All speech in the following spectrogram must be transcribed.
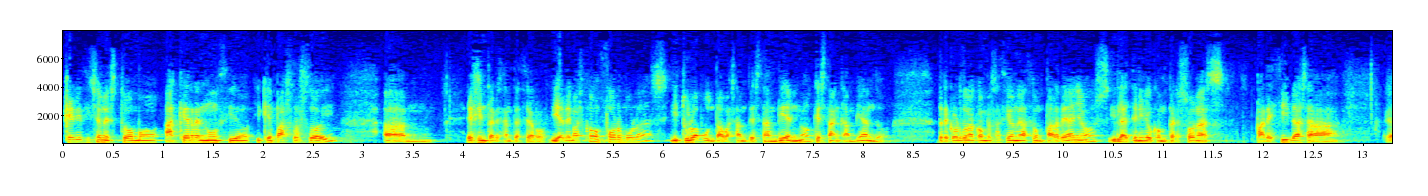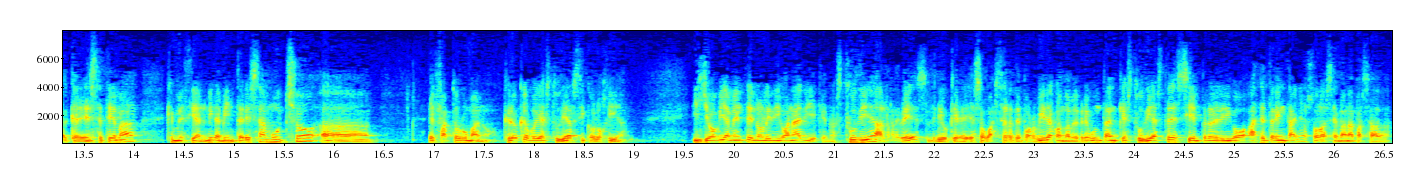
qué decisiones tomo, a qué renuncio y qué pasos doy. es interesante hacerlo. Y además con fórmulas, y tú lo apuntabas antes también, ¿no? Que están cambiando. Recuerdo una conversación de hace un par de años, y la he tenido con personas parecidas a, en este tema, que me decían, mira, me interesa mucho ah, el factor humano, creo que voy a estudiar psicología. Y yo obviamente no le digo a nadie que no estudie, al revés, le digo que eso va a ser de por vida. Cuando me preguntan qué estudiaste, siempre le digo hace 30 años o la semana pasada.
